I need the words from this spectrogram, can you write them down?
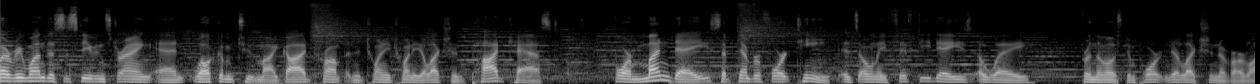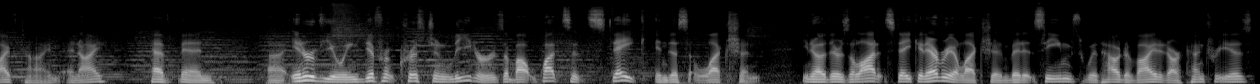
everyone. This is Stephen Strang, and welcome to my God, Trump, and the 2020 election podcast for Monday, September 14th. It's only 50 days away from the most important election of our lifetime, and I have been uh, interviewing different Christian leaders about what's at stake in this election. You know, there's a lot at stake in every election, but it seems with how divided our country is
